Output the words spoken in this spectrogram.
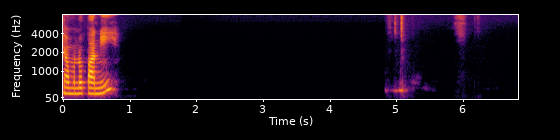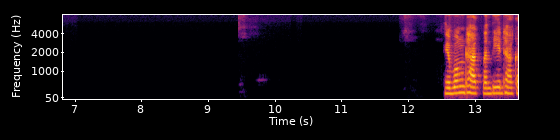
সামান্য পানি। এবং ঢাকনা দিয়ে ঢাকা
